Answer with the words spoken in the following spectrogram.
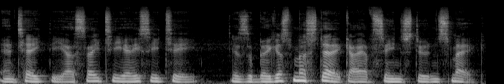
and take the SAT ACT is the biggest mistake I have seen students make.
